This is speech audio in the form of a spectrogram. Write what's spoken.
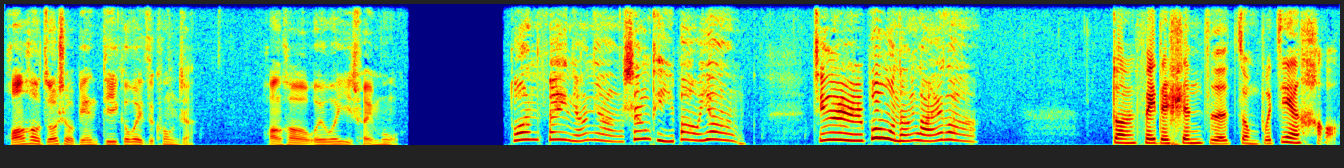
皇后左手边第一个位子空着。皇后微微一垂目，端妃娘娘身体抱恙，今日不能来了。端妃的身子总不见好，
